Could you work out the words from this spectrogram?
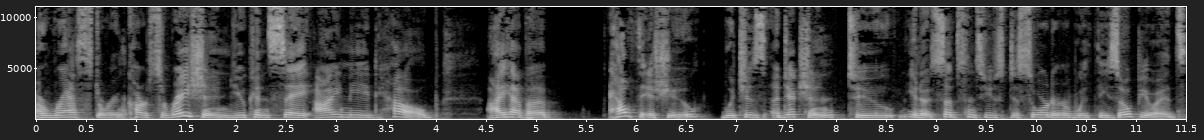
arrest or incarceration, you can say, I need help. I have a health issue, which is addiction to, you know, substance use disorder with these opioids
